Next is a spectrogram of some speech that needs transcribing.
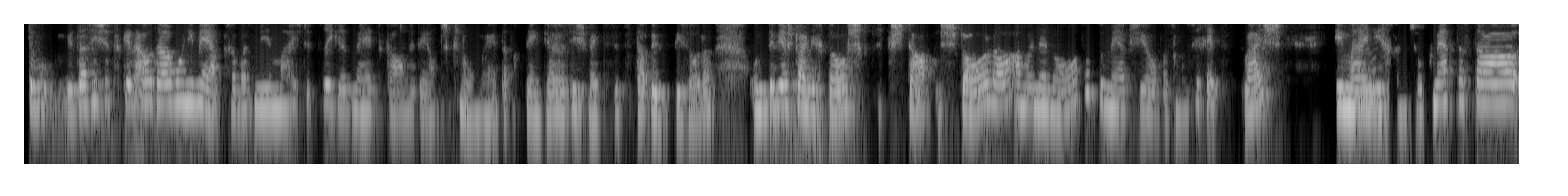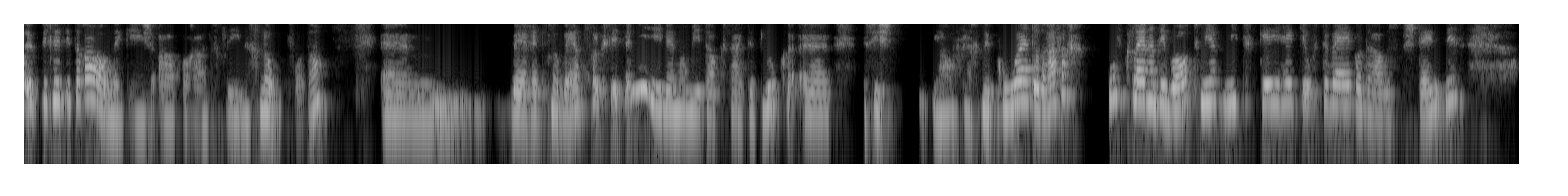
das ist jetzt genau da, wo ich merke, was mir am meisten triggert. Man hat es gar nicht ernst genommen. Man hat einfach gedacht, ja, ja, sie schwätzt jetzt da etwas, oder? Und dann wirst du eigentlich da stehen lassen an einem Ort und du merkst, ja, was muss ich jetzt, weißt Ich meine, mhm. ich habe schon gemerkt, dass da etwas nicht in der Ahnung ist, aber als kleiner Knopf, oder? Ähm, wäre jetzt noch wertvoll gewesen für mich, wenn man mir da gesagt hätte, schau, äh, es ist ja, vielleicht nicht gut oder einfach aufklärende Worte mir mitgegeben hätte auf den Weg oder auch das Verständnis.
